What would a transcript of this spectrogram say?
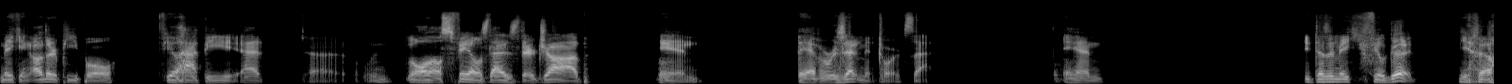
making other people feel happy at uh, when all else fails that is their job and they have a resentment towards that. And it doesn't make you feel good you know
